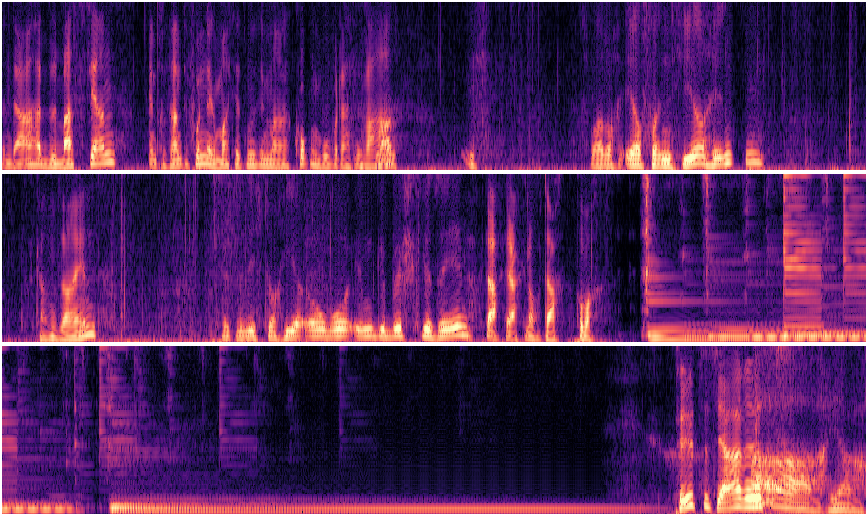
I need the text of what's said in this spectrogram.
Denn da hat Sebastian interessante Funde gemacht. Jetzt muss ich mal gucken, wo das, Das war. war, ich, das war doch eher von hier hinten. Das kann sein. Ich hätte dich doch hier irgendwo im Gebüsch gesehen. Da, ja, genau, da. Guck mal. Pilz des Jahres, Ah, ja.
